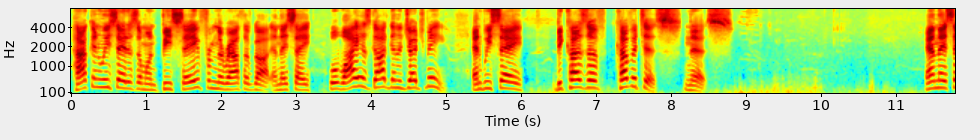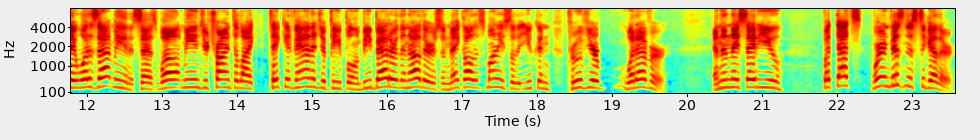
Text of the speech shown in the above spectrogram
How can we say to someone, be saved from the wrath of God? And they say, well, why is God going to judge me? And we say, because of covetousness. And they say, what does that mean? It says, well, it means you're trying to like take advantage of people and be better than others and make all this money so that you can prove your whatever. And then they say to you, but that's, we're in business together.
